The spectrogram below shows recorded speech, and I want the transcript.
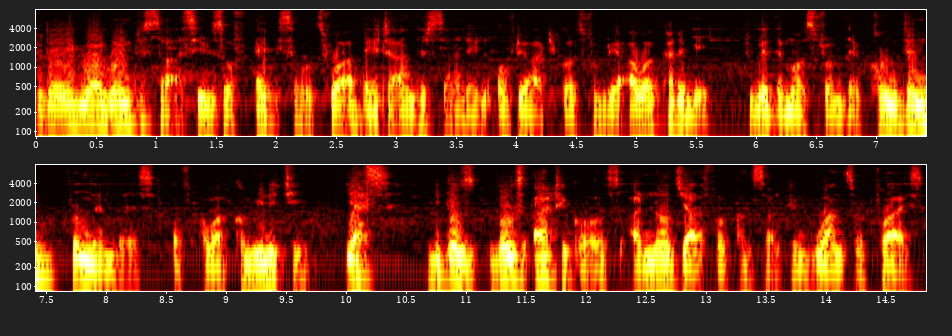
Today, we are going to start a series of episodes for a better understanding of the articles from the Our Academy to get the most from their content from members of our community. Yes, because those articles are not just for consulting once or twice,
